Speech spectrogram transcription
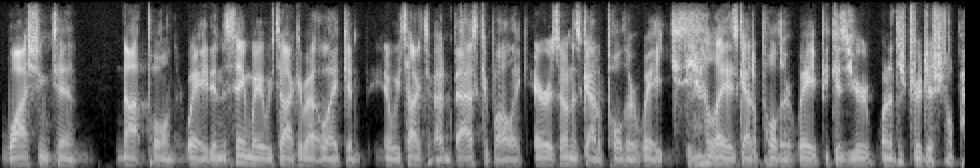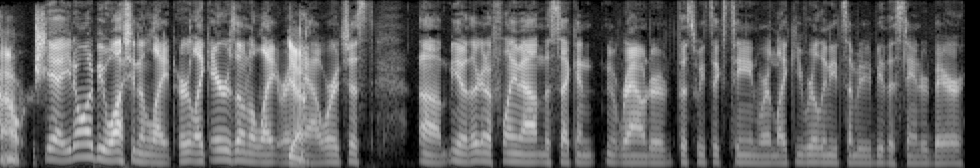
Washington not pulling their weight in the same way we talk about like and you know we talked about in basketball like Arizona's got to pull their weight UCLA has got to pull their weight because you're one of the traditional powers Yeah, you don't want to be Washington Light or like Arizona Light right Yeah. now, where it's just, um, you know, they're going to flame out in the second round or the Sweet 16, where like you really need somebody to be the standard bearer.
